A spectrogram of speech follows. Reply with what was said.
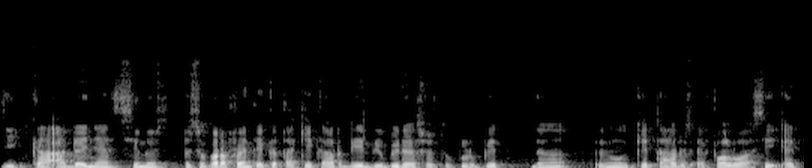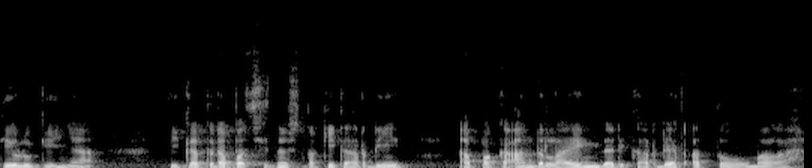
jika adanya sinus supraventricular tachycardia di bidang 120 bit dengan kita harus evaluasi etiologinya. Jika terdapat sinus tachycardia, apakah underlying dari kardiak atau malah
